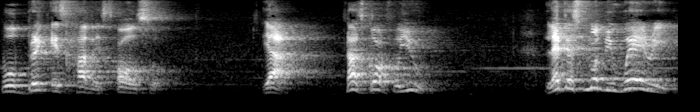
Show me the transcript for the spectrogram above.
will bring its harvest also. Yeah, that's God for you. Let us not be weary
